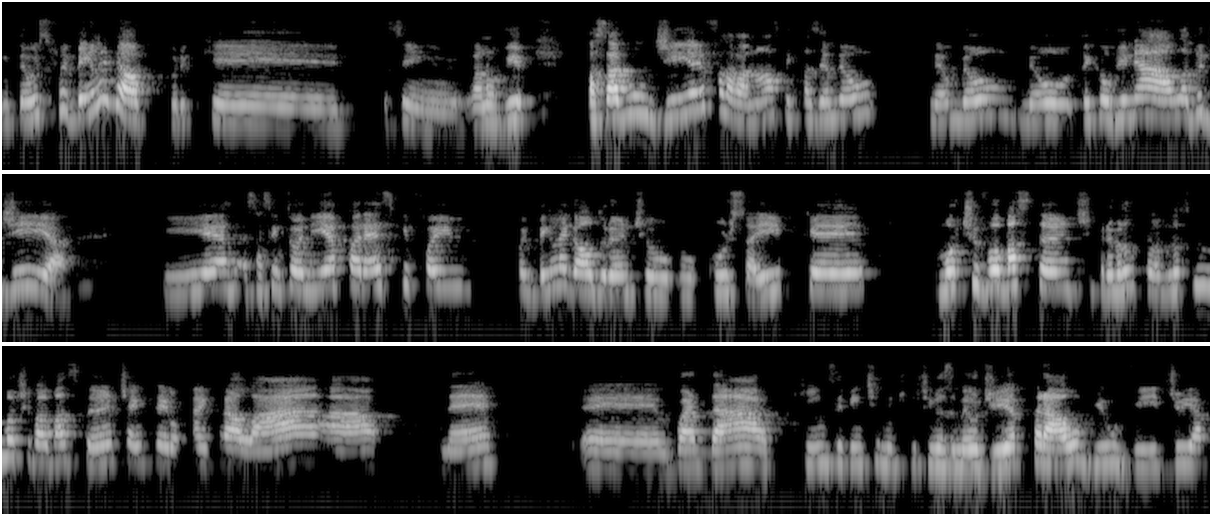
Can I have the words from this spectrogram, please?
Então isso foi bem legal, porque assim, eu não vi, passava um dia e eu falava, nossa, tem que fazer o meu, meu, meu, meu, tem que ouvir minha aula do dia. E essa sintonia parece que foi, foi bem legal durante o, o curso aí, porque motivou bastante, pelo menos me motivou bastante a, entre, a entrar lá, a, né, é, guardar 15, 20 minutinhos do meu dia para ouvir o vídeo e, a,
